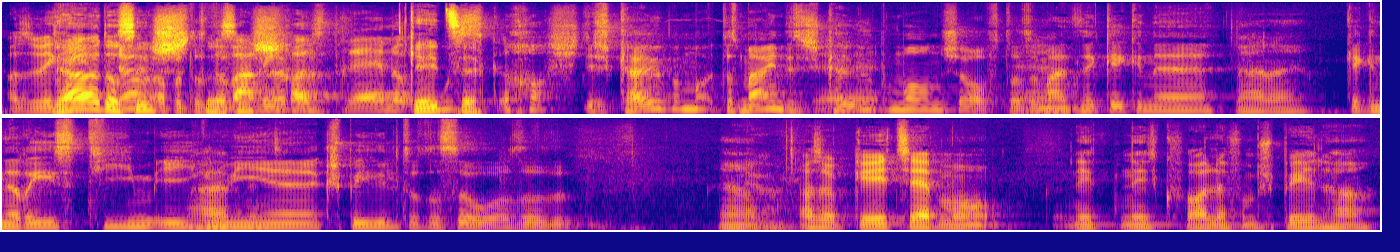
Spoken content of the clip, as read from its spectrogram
Also wirklich, ja, das ja, ist. Aber das da wäre ich als Trainer ausgerastet. Ist kein Überma das meint, es ist keine ja. Übermannschaft. Also, ja. man nicht gegen, eine, nein, nein. gegen ein riesiges Team irgendwie ja, gespielt oder so. Also, ja. also GC hat mir nicht, nicht gefallen vom Spiel her.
